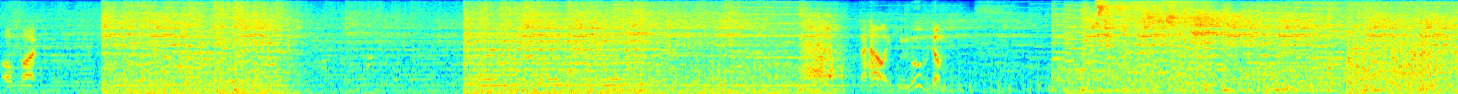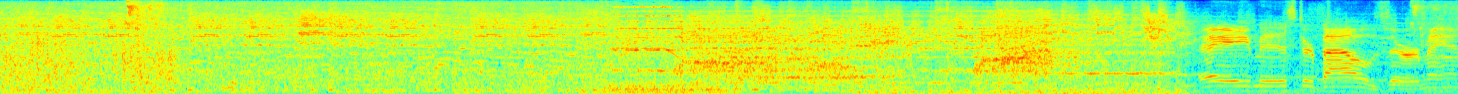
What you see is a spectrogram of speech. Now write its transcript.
Oh, fuck. Hell? He moved him. Hey, Mr. Bowser, man.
